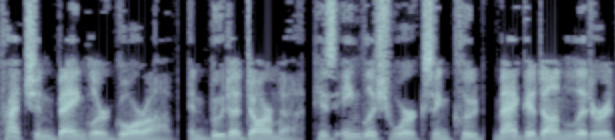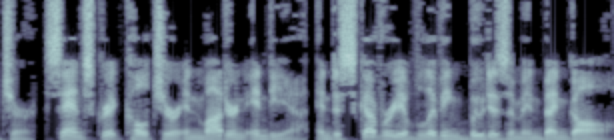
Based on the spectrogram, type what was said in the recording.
Prachin Banglar Gaurav, and Buddha Dharma. His English works include Magadhan literature, Sanskrit culture in modern India, and discovery of living Buddhism in Bengal.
